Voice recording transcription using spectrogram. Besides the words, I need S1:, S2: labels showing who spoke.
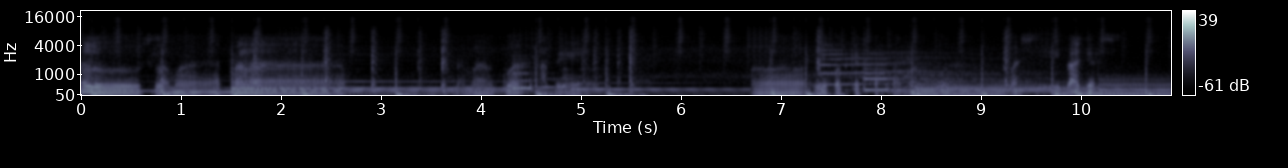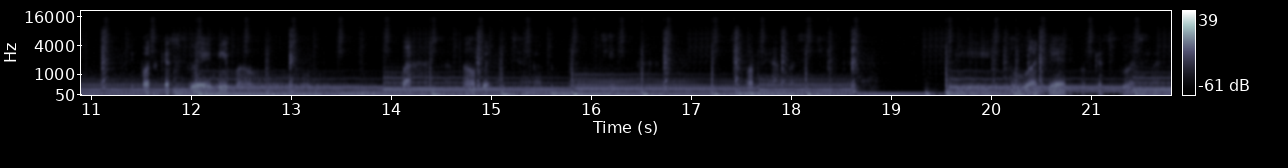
S1: Halo, selamat malam. Nama gue Abel. Uh, ini podcast pertama gue. Masih belajar sih. Di podcast gue ini mau bahas atau berbicara tentang cinta. Seperti apa sih cinta? Jadi, tunggu aja di podcast gue selanjutnya.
